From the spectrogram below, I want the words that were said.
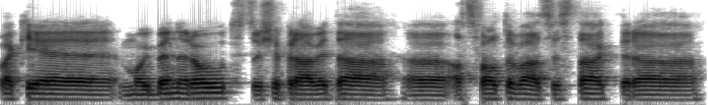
Pak je Mojben Road, což je právě ta uh, asfaltová cesta, která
